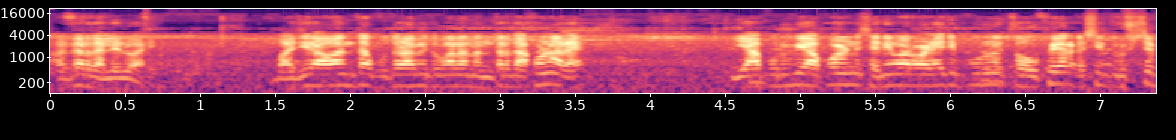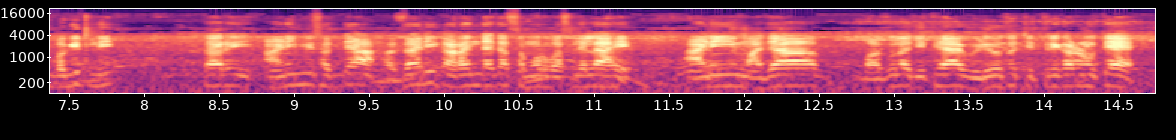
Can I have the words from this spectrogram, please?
हजर झालेलो आहे. बाजीरावांचा पुतळा मी तुम्हाला नंतर दाखवणार आहे. यापूर्वी आपण शनिवारवाड्याची पूर्ण चौफेर अशी दृश्य बघितली. तर आणि मी सध्या हजारी कारंजाच्या समोर बसलेला आहे. आणि माझ्या बाजूला जिथे या व्हिडिओचं चित्रीकरण होते आहे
